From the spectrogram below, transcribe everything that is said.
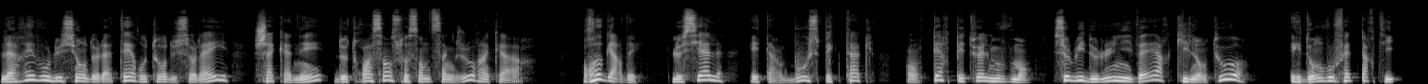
la révolution de la Terre autour du Soleil chaque année de 365 jours un quart. Regardez, le ciel est un beau spectacle en perpétuel mouvement, celui de l'univers qui l'entoure et dont vous faites partie.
